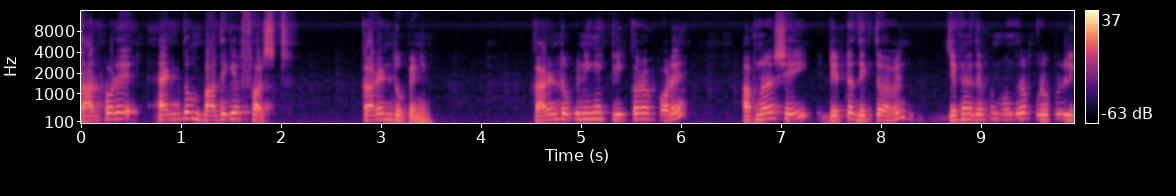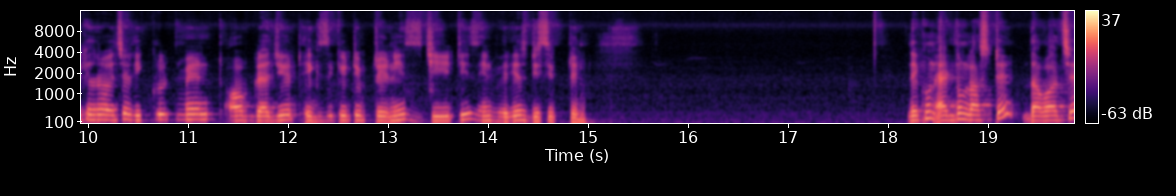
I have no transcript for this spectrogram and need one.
তারপরে একদম বাদিকে ফার্স্ট কারেন্ট ওপেনিং কারেন্ট ওপেনিংয়ে ক্লিক করার পরে আপনারা সেই ডেটটা দেখতে পাবেন। যেখানে দেখুন বন্ধুরা পুরোপুরি লিখে দেওয়া হয়েছে recruitment of graduate executive trainees GETs in various discipline দেখুন একদম লাস্টে দেওয়া আছে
